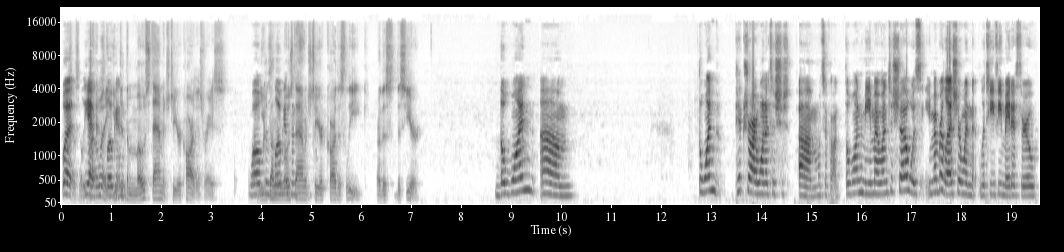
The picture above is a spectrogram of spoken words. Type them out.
But yeah, because Logan. you did the most damage to your car this race. well, because Logan's most in, damage to your car this league or this this year. the one um the one picture I wanted to sh- um what's it called? The one meme I wanted to show was you remember last year when Latifi made it through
